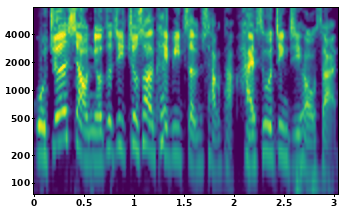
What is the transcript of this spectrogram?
我觉得小牛这季就算 KB 整场他还是会进季后赛，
